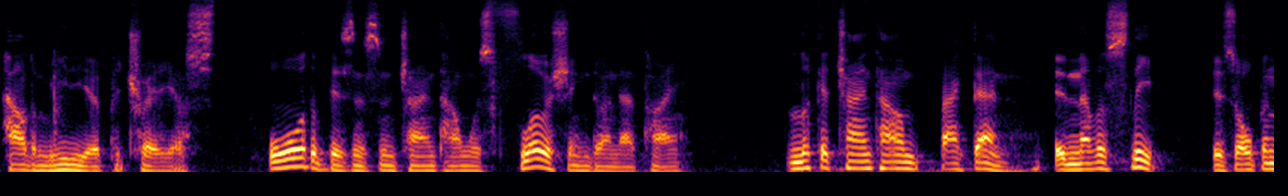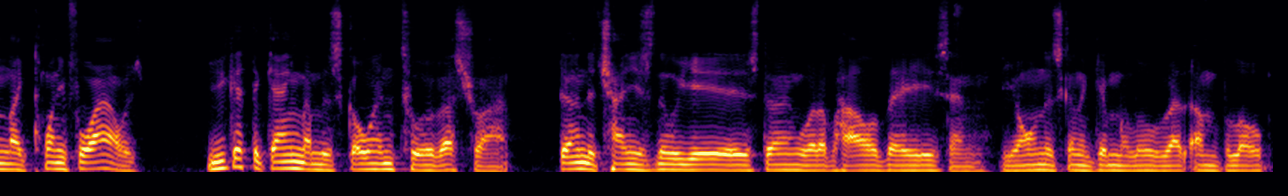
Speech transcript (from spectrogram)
How the media portray us. All the business in Chinatown was flourishing during that time. Look at Chinatown back then. It never sleep. It's open like 24 hours. You get the gang members go into a restaurant during the Chinese New Year's, during whatever holidays, and the owner's going to give them a little red envelope.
